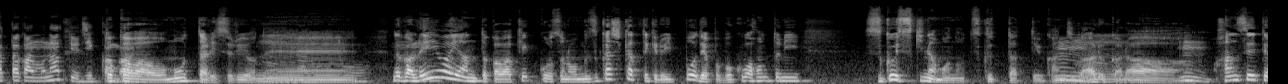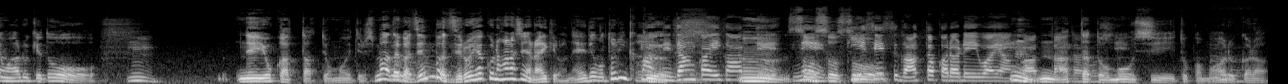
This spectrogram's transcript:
ったかもなっていう実と感がある。かは思ったりするよねほ。だから、令和やんとかは結構その難しかったけど、一方でやっぱ僕は本当に、すごい好きなものを作ったっていう感じがあるから、ん反省点はあるけど、うん。ね、良かったって思えてるし。まあだから全部は0100の話じゃないけどね。でもとにかく、まあね、段階があって、うんね、そうそうそう PSS があったから令和やんうんがあったうんん、あ。ったと思うしとかもあるから、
